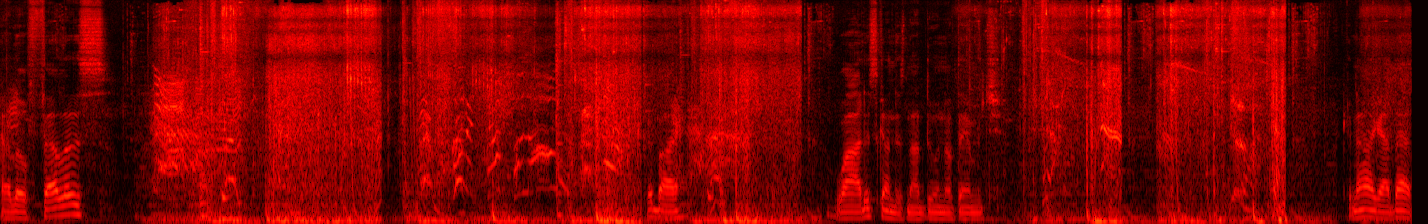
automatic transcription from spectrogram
hello, fellas. Goodbye. Wow, this gun does not do enough damage. Okay, now I got that.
